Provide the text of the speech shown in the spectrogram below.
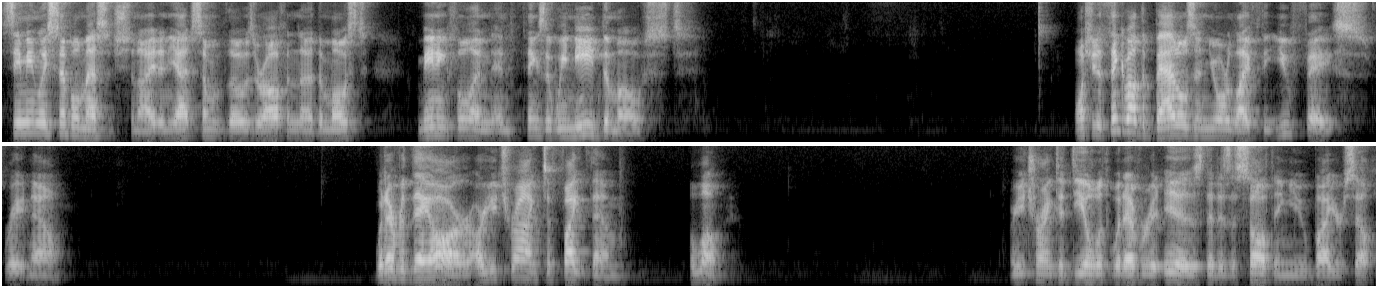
Seemingly simple message tonight, and yet some of those are often the, the most meaningful and, and things that we need the most. I want you to think about the battles in your life that you face right now. Whatever they are, are you trying to fight them alone? Are you trying to deal with whatever it is that is assaulting you by yourself?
